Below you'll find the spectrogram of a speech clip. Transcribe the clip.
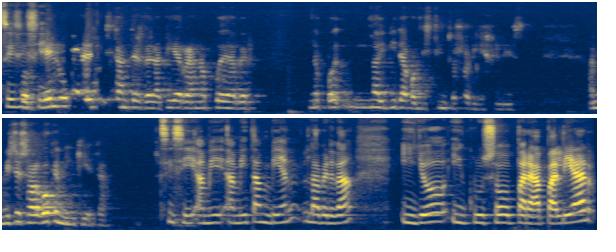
Sí, sí, ¿Por qué en lugares distantes de la Tierra no puede haber, no, no hay vida con distintos orígenes? A mí eso es algo que me inquieta. Sí, sí, a mí, a mí también, la verdad. Y yo incluso para paliar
